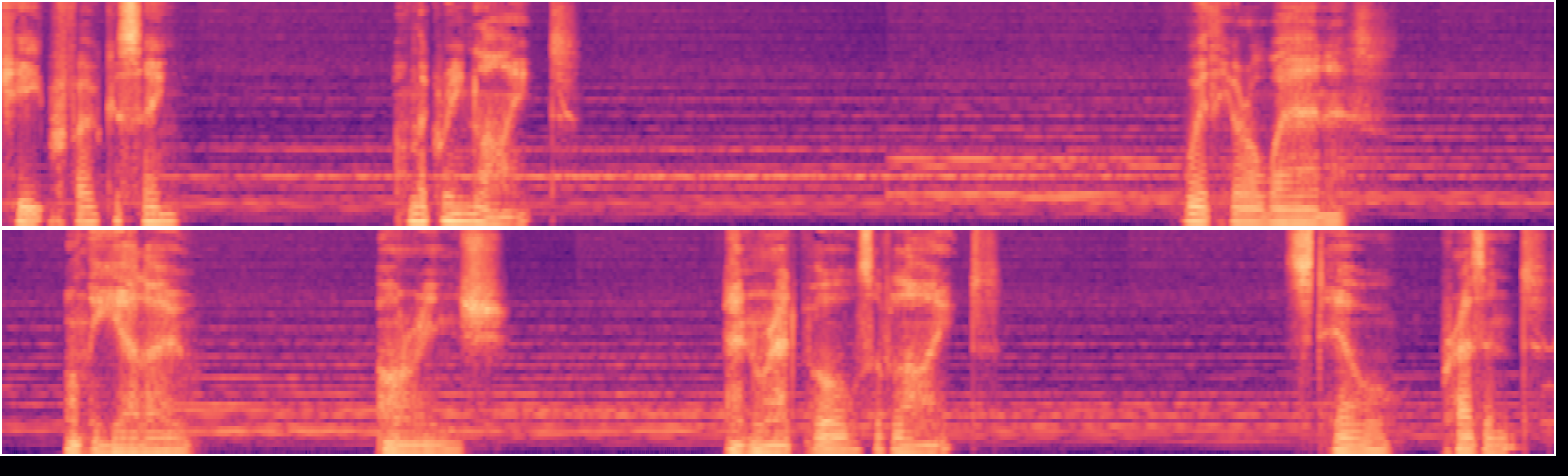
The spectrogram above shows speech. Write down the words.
Keep focusing on the green light with your awareness on the yellow, orange, and red balls of light still present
